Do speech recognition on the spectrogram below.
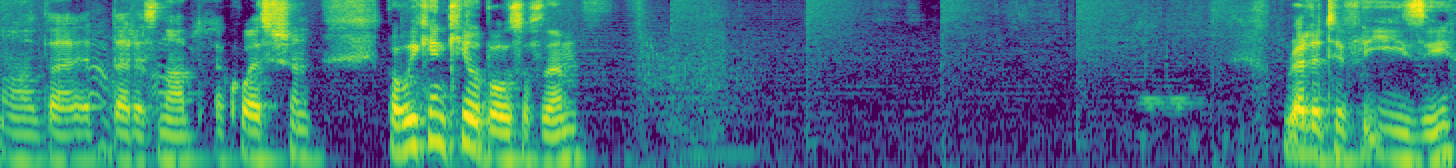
Uh, that that is not a question, but we can kill both of them. relatively easy.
